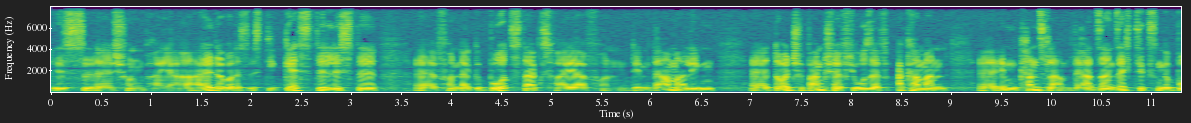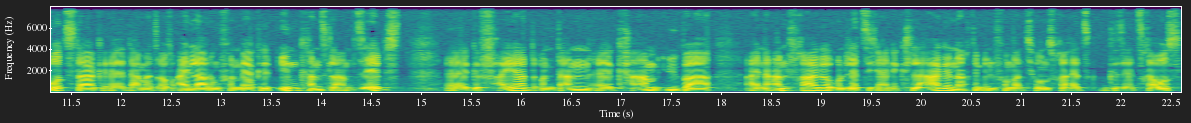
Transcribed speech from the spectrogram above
ist äh, schon ein paar Jahre alt, aber das ist die Gästeliste äh, von der Geburtstagsfeier von dem damaligen äh, Deutsche Bankchef Josef Ackermann äh, im Kanzleramt. Der hat seinen 60. Geburtstag äh, damals auf Einladung von Merkel im Kanzleramt selbst äh, gefeiert und dann kam über eine Anfrage und letztlich eine Klage nach dem Informationsfreiheitsgesetz raus,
